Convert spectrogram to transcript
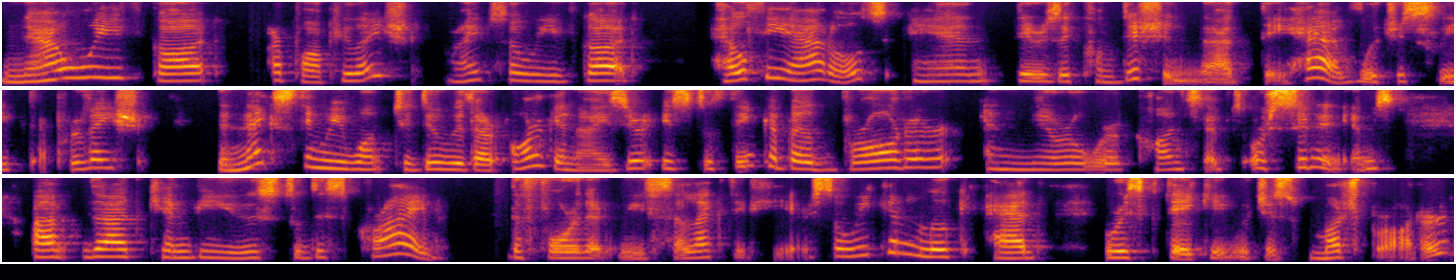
Now we've got our population, right? So we've got healthy adults and there's a condition that they have, which is sleep deprivation. The next thing we want to do with our organizer is to think about broader and narrower concepts or synonyms um, that can be used to describe the four that we've selected here. So we can look at risk-taking, which is much broader.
